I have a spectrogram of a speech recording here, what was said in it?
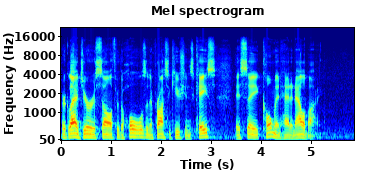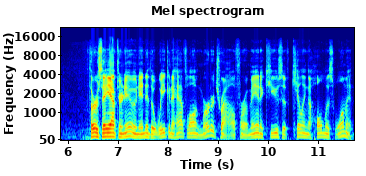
they're glad jurors saw through the holes in the prosecution's case. They say Coleman had an alibi. Thursday afternoon into the week and a half long murder trial for a man accused of killing a homeless woman.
